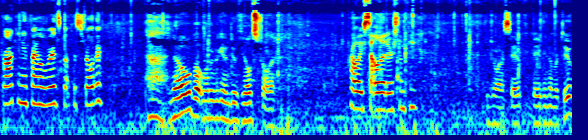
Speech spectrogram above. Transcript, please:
Brock, any final words about the stroller? No, but what are we gonna do with the old stroller? Probably sell it or something. Did you want to save baby number two?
